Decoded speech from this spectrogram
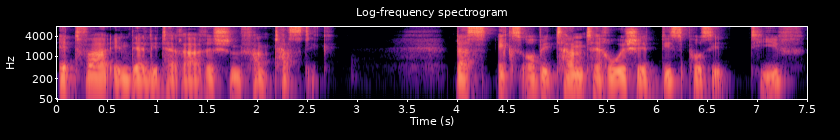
etwa in der literarischen Fantastik. Das exorbitant heroische Dispositiv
